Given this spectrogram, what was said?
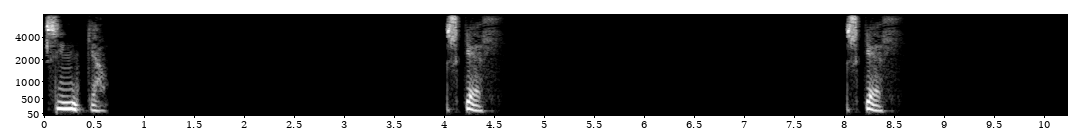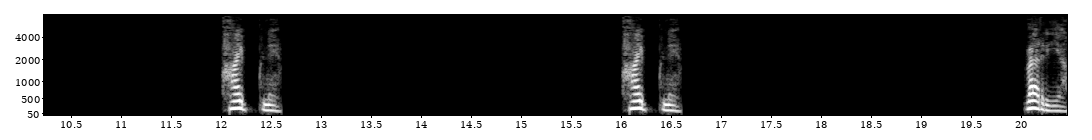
Syngja. Skell. Skell. Hæfni. Hæfni. Verja.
